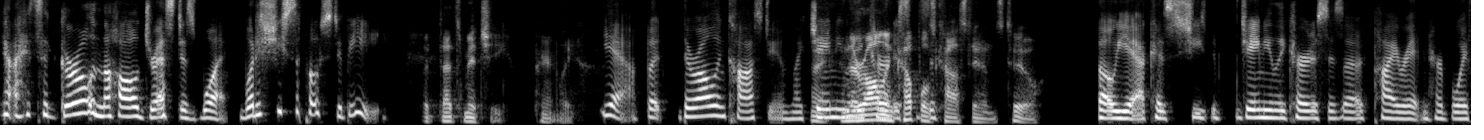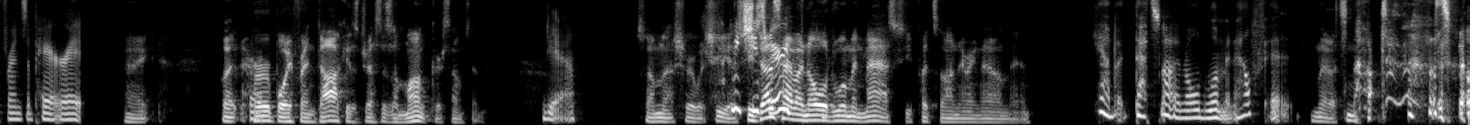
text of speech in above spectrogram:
Yeah, I said, girl in the hall dressed as what? What is she supposed to be? But that's Mitchie, apparently. Yeah, but they're all in costume, like Right, Jamie. and Lee they're all in Curtis is couples a- costumes too. Oh yeah, because she Jamie Lee Curtis is a pirate and her boyfriend's a parrot. Right. But her boyfriend Doc is dressed as a monk or something. Yeah. So I'm not sure what she is. mean, she does very- have an old woman mask she puts on every now and then. Yeah, but that's not an old woman outfit. No, it's not. So-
